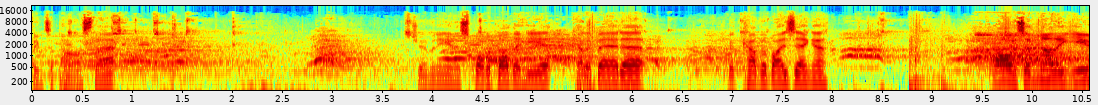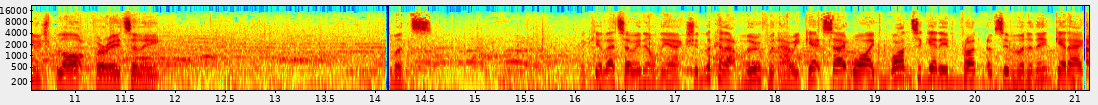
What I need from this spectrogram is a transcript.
To pass that, Germany in a spot of bother here. Kaliberda, good cover by Zenger. Oh, it's another huge block for Italy. Michieletto in on the action. Look at that movement, how he gets out wide. One to get in front of Zimmermann and then get out.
